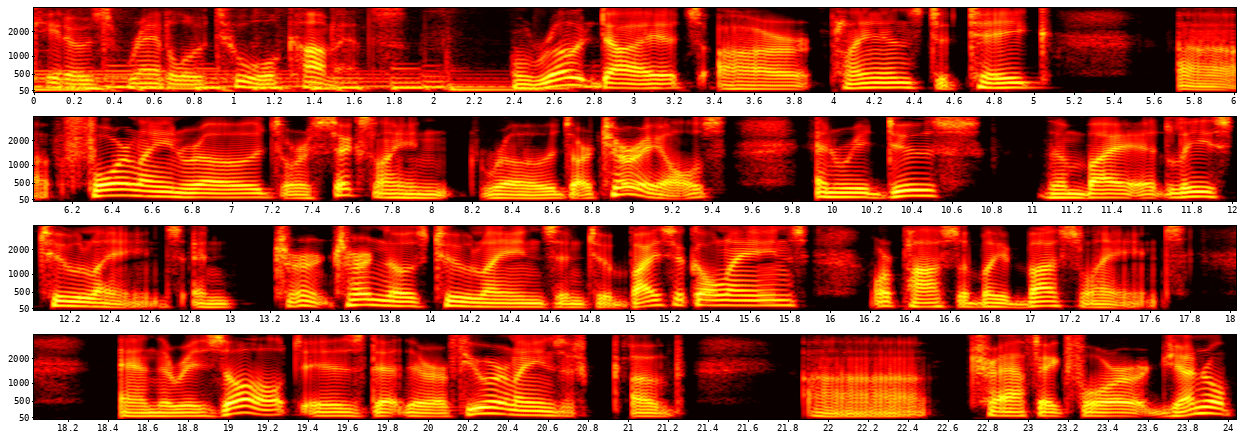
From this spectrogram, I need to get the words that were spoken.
Cato's Randall O'Toole comments. Well, road diets are plans to take uh, four lane roads or six lane roads, arterials, and reduce them by at least two lanes and turn, turn those two lanes into bicycle lanes or possibly bus lanes. And the result is that there are fewer lanes of, of uh, traffic for general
